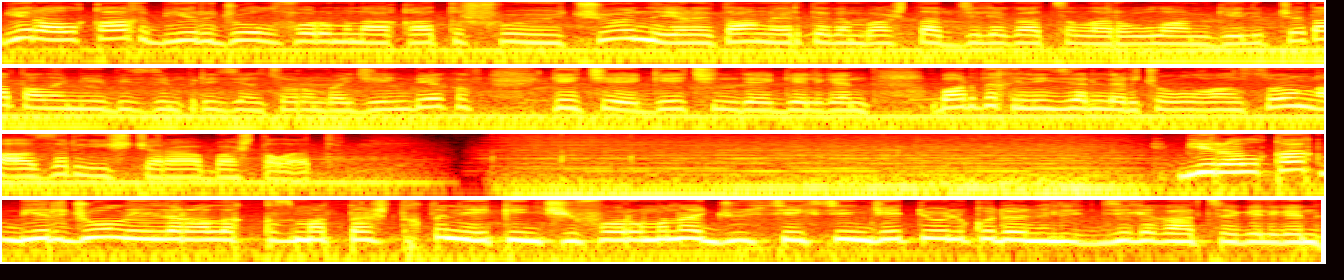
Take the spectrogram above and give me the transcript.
бир алкак бир жол форумуна катышуу үчүн таң эртеден баштап делегациялар улам келип жатат. Ал эми биздин президент сооронбай жээнбеков кечээ кечинде келген бардык лидерлер чогулган соң азыр иш чара башталат бир алкак бир жол эл аралык кызматташтыктын экинчи форумуна жүз сексен жети өлкөдөн делегация келген.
